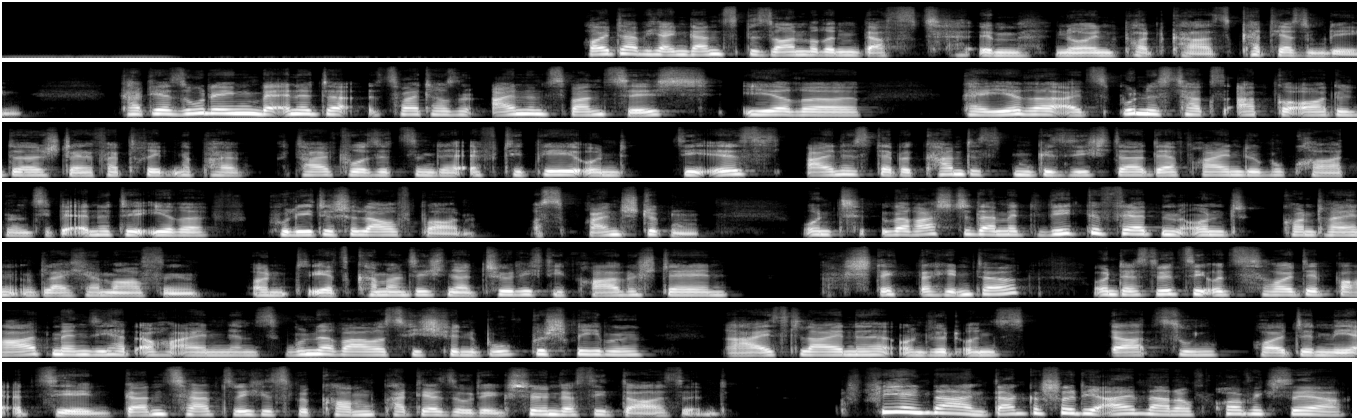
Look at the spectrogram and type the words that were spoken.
Heute habe ich einen ganz besonderen Gast im neuen Podcast, Katja Suding. Katja Suding beendete 2021 ihre Karriere als Bundestagsabgeordnete, stellvertretende Parteivorsitzende der FDP und sie ist eines der bekanntesten Gesichter der Freien Demokraten und sie beendete ihre politische Laufbahn aus freien Stücken und überraschte damit Weggefährten und Kontrahenten gleichermaßen. Und jetzt kann man sich natürlich die Frage stellen, was steckt dahinter? Und das wird sie uns heute verraten, denn sie hat auch ein ganz wunderbares, wie ich finde, Buch geschrieben, Reißleine und wird uns dazu heute mehr erzählen. Ganz herzliches Willkommen, Katja Suding. Schön, dass Sie da sind. Vielen Dank. Danke für die Einladung. Freue mich sehr.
